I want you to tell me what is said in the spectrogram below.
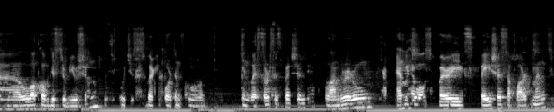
uh, lock-off distribution which is very important for investors especially laundry room and we have also very spacious apartment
